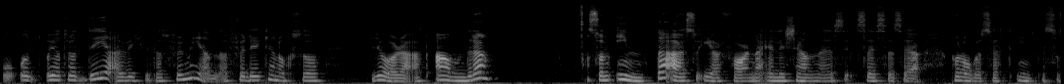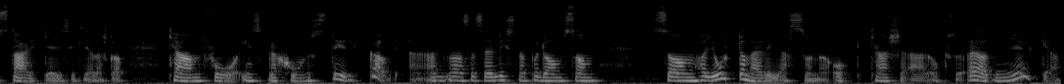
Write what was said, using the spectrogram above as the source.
och, och jag tror att det är viktigt att förmedla för det kan också göra att andra som inte är så erfarna eller känner sig så att säga, på något sätt inte så starka i sitt ledarskap kan få inspiration och styrka av det. Att mm. man så att säga, lyssnar på dem som, som har gjort de här resorna och kanske är också ödmjuka.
